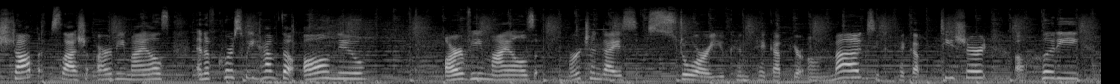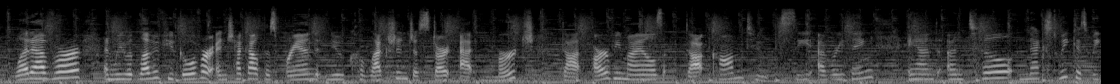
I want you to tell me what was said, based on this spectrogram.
shop slash RV Miles. And of course, we have the all new RV Miles merchandise store. You can pick up your own mugs, you can pick up a t shirt, a hoodie, whatever. And we would love if you go over and check out this brand new collection. Just start at merch.rvmiles.com to see everything. And until next week, as we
